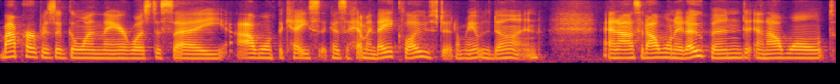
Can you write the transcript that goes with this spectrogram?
my purpose of going there was to say I want the case because I mean they closed it. I mean it was done, and I said I want it opened, and I want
